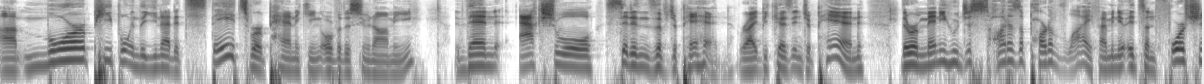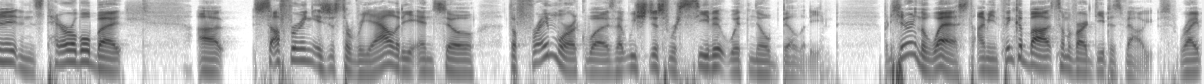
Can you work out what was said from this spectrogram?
Um, more people in the United States were panicking over the tsunami than actual citizens of Japan, right? Because in Japan, there were many who just saw it as a part of life. I mean, it's unfortunate and it's terrible, but uh, suffering is just a reality. And so the framework was that we should just receive it with nobility. But here in the West, I mean, think about some of our deepest values, right?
